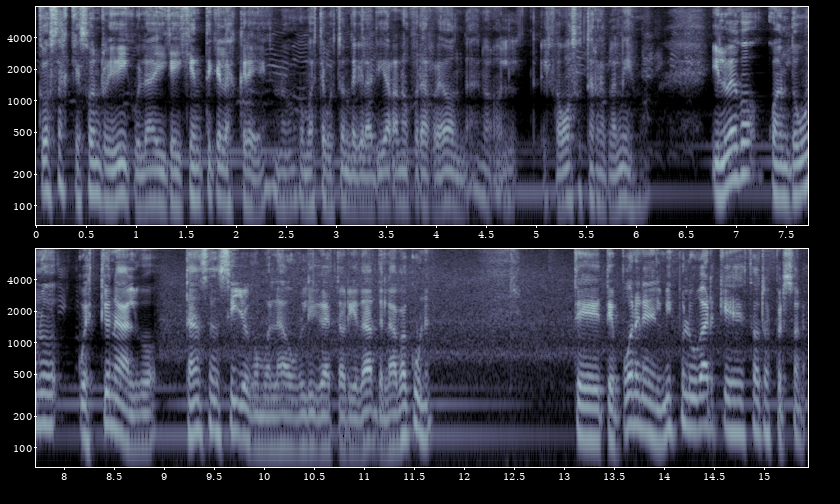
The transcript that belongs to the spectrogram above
cosas que son ridículas y que hay gente que las cree, ¿no? como esta cuestión de que la Tierra no fuera redonda, ¿no? el, el famoso terraplanismo. Y luego, cuando uno cuestiona algo tan sencillo como la obligatoriedad de la vacuna, te, te ponen en el mismo lugar que estas otras personas.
